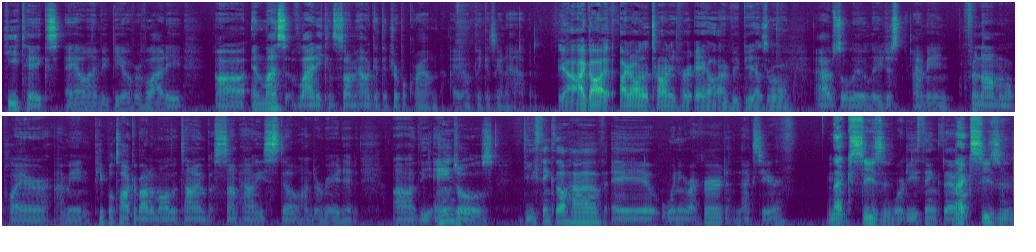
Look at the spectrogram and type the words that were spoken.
he takes AL MVP over Vladdy. Uh, unless Vladdy can somehow get the triple crown, I don't think it's gonna happen. Yeah, I got I got Ohtani for AL MVP as well. Absolutely. Just, I mean, phenomenal player. I mean, people talk about him all the time, but somehow he's still underrated. Uh, the Angels, do you think they'll have a winning record next year? Next season. Or do you think they'll Next season.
